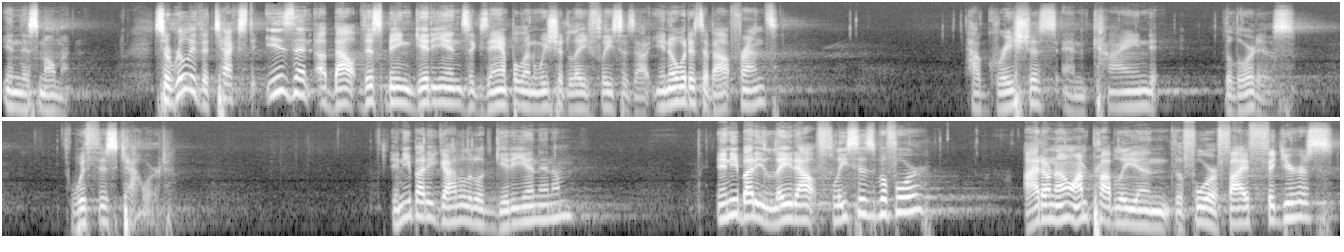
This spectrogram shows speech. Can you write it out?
in this moment. So, really, the text isn't about this being Gideon's example and we should lay fleeces out. You know what it's about, friends? How gracious and kind the Lord is with this coward. Anybody got a little Gideon in them? Anybody laid out fleeces before? I don't know. I'm probably in the four or five figures.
